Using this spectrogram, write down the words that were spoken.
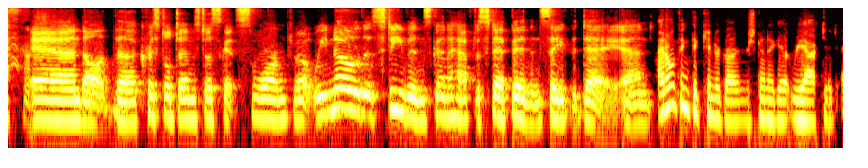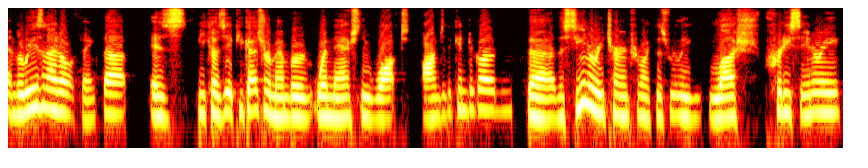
and uh, the crystal gems just get swarmed. But we know that Steven's gonna have to step in and save the day, and I don't think the kindergartner's going to get reacted. And the reason I don't think that is because if you guys remember when they actually walked onto the kindergarten, the the scenery turned from like this really lush, pretty scenery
